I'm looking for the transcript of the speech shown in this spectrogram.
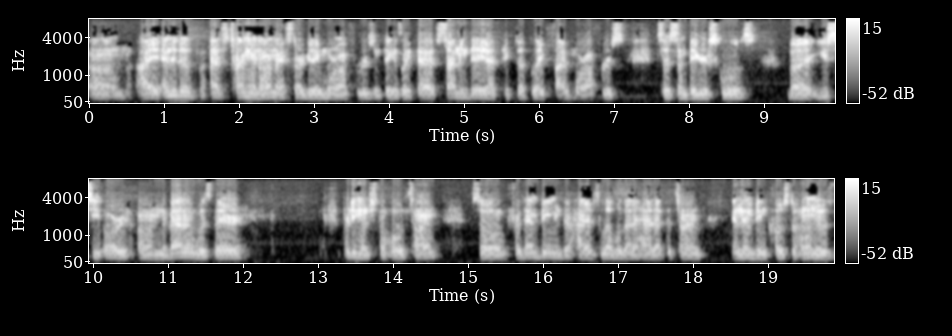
Um, I ended up as time went on, I started getting more offers and things like that. Signing day, I picked up like five more offers to some bigger schools, but UC or um, Nevada was there pretty much the whole time. So for them being the highest level that I had at the time, and then being close to home, it was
